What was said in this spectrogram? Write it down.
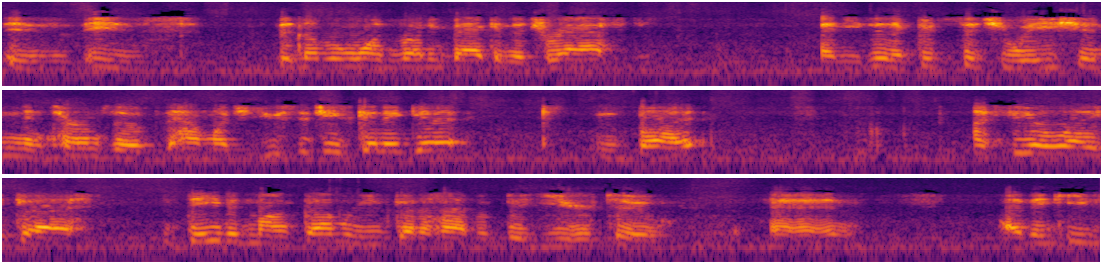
is is the number one running back in the draft, and he's in a good situation in terms of how much usage he's going to get. But I feel like uh, David Montgomery is going to have a big year too, and I think he's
